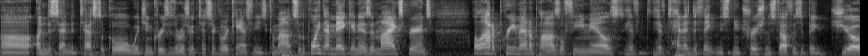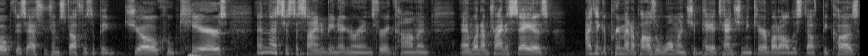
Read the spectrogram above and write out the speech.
uh, undescended testicle, which increases the risk of testicular cancer needs to come out. So the point I'm making is, in my experience, a lot of premenopausal females have, have tended to think this nutrition stuff is a big joke, this estrogen stuff is a big joke, who cares? And that's just a sign of being ignorant. It's very common. And what I'm trying to say is, I think a premenopausal woman should pay attention and care about all this stuff because,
